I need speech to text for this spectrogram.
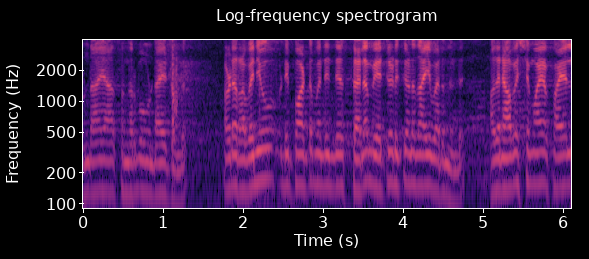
ഉണ്ടായ സന്ദർഭം ഉണ്ടായിട്ടുണ്ട്. അവിടെ റവന്യൂ ഡിപ്പാർട്ട്മെന്റിന്റെ സ്ഥലം ഏറ്റെടുക്കേണ്ടതായി വരുന്നുണ്ട്. അതിനാവശ്യമായ ഫയൽ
